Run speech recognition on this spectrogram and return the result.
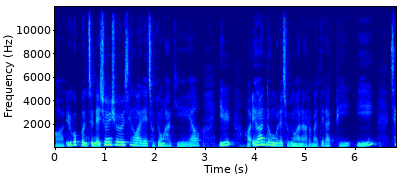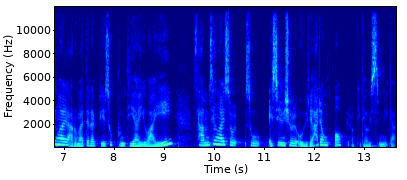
어, 일곱 번째는 essential 생활에 적용하기예요. 1. 어, 애완동물에 적용하는 아로마 테라피 2. 생활 아로마 테라피 소품 DIY 3. 생활 속, 속 essential 오일의 활용법 이렇게 되어 있습니다.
